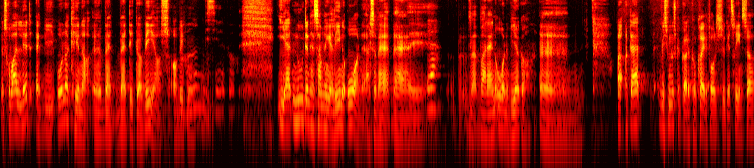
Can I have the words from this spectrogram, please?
jeg tror bare let, at vi underkender, øh, hvad, hvad det gør ved os, og hvilken... Måden, vi siger det på. Ja, nu i den her sammenhæng alene ordene, altså hvad, hvad, øh, Ja. h- hvordan ordene virker. Øh, og, og der, hvis vi nu skal gøre det konkret i forhold til psykiatrien, så,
